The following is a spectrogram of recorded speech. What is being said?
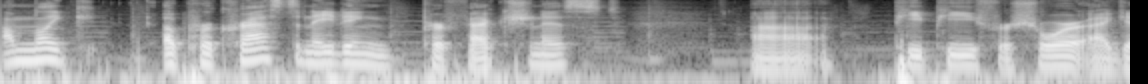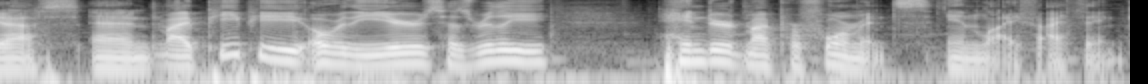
I'm like a procrastinating perfectionist uh, pp for short i guess and my pp over the years has really hindered my performance in life, I think.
